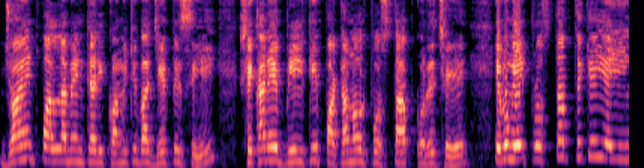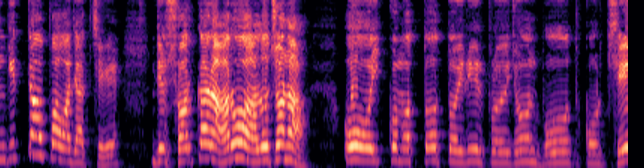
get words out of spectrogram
জয়েন্ট পার্লামেন্টারি কমিটি বা জেপিসি সেখানে বিলটি পাঠানোর প্রস্তাব করেছে এবং এই প্রস্তাব থেকেই এই ইঙ্গিতটাও পাওয়া যাচ্ছে যে সরকার আরও আলোচনা ও ঐক্যমত্য তৈরির প্রয়োজন বোধ করছে।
